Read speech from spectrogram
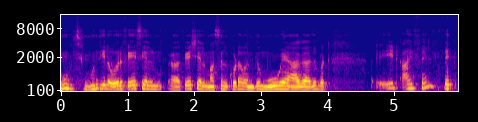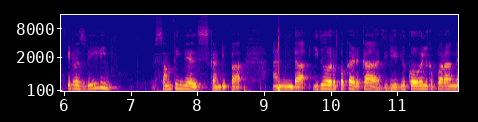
மூஞ்சி மூஞ்சியில் ஒரு ஃபேஷியல் ஃபேஷியல் மசில் கூட வந்து மூவே ஆகாது. But it I felt like it was really something else கண்டிப்பாக அண்ட் இது ஒரு பக்கம் இருக்கா? திடீர்னு கோவிலுக்கு போகிறாங்க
